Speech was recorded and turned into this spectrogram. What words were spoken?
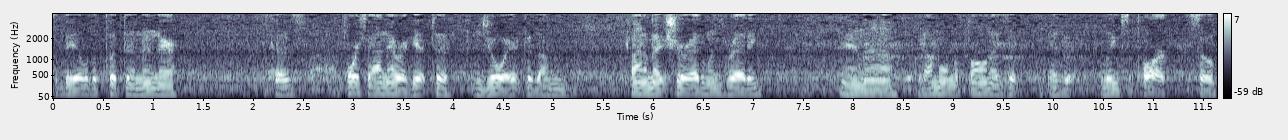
to be able to put them in there because, unfortunately, I never get to enjoy it because I'm trying to make sure Edwin's ready, and uh, I'm on the phone as it as it leaves the park. So,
